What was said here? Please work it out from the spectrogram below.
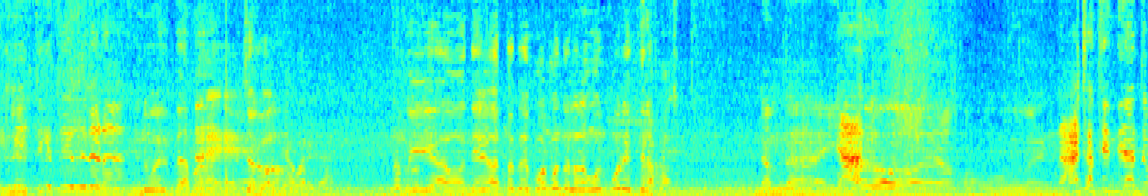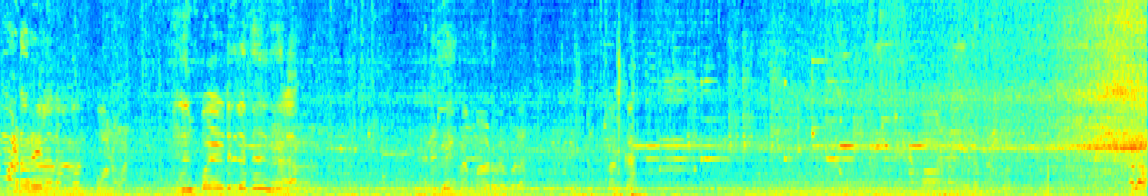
ಇನ್ನು ಇಷ್ಟಿಗೆ ಇನ್ನೂ ನಮಗೆ ಒಂದು ಫೋನ್ ಬಂದಲ್ಲ ನಾನು ಒಂದು ಫೋನ್ ಇರ್ತೀನಪ್ಪ ನಮ್ನ ಯಾರು ನಾಟ ತಿಂದಿ ಅಂತ ಮಾಡೋರು ಇಲ್ಲ ನಮ್ಗೊಂದು ಫೋನ್ ಇಂಪಾರ್ಟೆಂಟ್ ಇದ್ರೆ ಅದೇ ಇದೆಯಲ್ಲ. ಮಾಡೋರು ಬಿಡ. ಪಕ್ಕ. ಹಲೋ.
